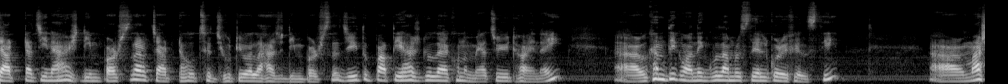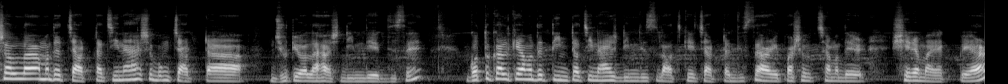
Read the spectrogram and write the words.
চারটা চীনা হাঁস, ডিম পারছে, আর চারটা হচ্ছে ঝুটিওয়ালা হাঁস, ডিম পারছে। যেহেতু পাতি হাঁসগুলো এখনও ম্যাচুইট হয় নাই, আর ওখান থেকে অনেকগুলো আমরা সেল করে ফেলছি। আর মাসাল্লাহ আমাদের চারটা চীনা হাঁস এবং চারটা ঝুটিওয়ালা হাঁস ডিম দিয়ে দিছে। গতকালকে আমাদের তিনটা চীনা হাঁস ডিম দিয়েছিল আজকে চারটা দিচ্ছে আর এই পাশে হচ্ছে আমাদের সেরেমা এক পেয়ার।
